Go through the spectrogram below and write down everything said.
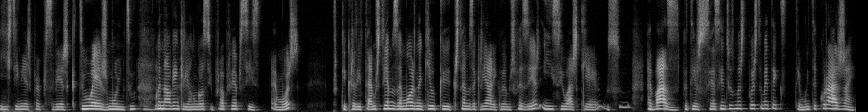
e isto Inês para perceberes que tu és muito, uhum. quando alguém cria um negócio próprio é preciso amor, porque acreditamos, temos amor naquilo que, que, estamos a criar e que vamos fazer, e isso eu acho que é o, a base para ter sucesso em tudo, mas depois também tem que ter muita coragem,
